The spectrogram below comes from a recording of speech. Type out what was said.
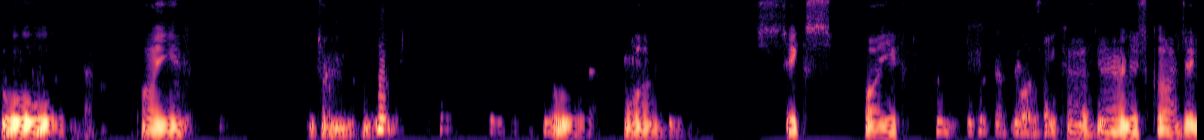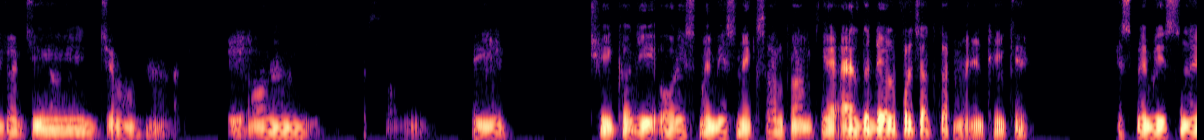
Two five two one six five ठीक है इसका आ जाएगा जी, जम। वन फाइव थ्री ठीक है जी, और इसमें भी इसने एक साल काम किया एज द डेवलपर चेक करना है, ठीक है। इसमें भी इसने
